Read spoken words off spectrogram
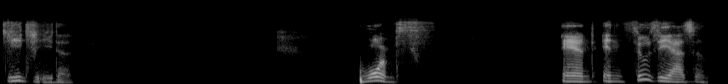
积极的 warmth and enthusiasm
